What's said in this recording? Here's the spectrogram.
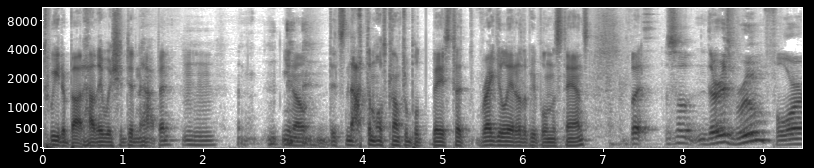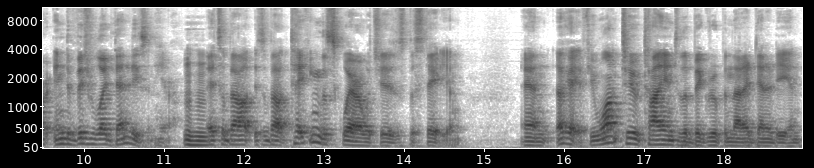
tweet about how they wish it didn't happen. Mm-hmm. You know, it's not the most comfortable base to regulate other people in the stands. But so there is room for individual identities in here. Mm-hmm. It's about it's about taking the square, which is the stadium, and okay, if you want to tie into the big group and that identity, and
